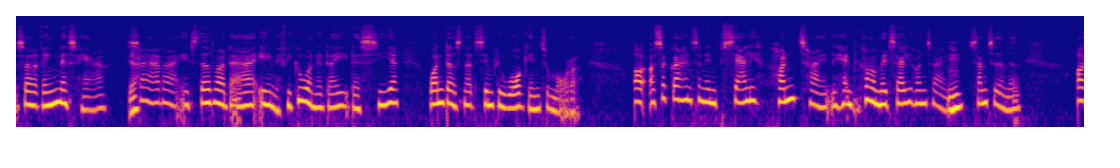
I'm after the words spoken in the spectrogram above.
så Ringnes Herre, ja. så er der et sted, hvor der er en af figurerne der i, der siger, one does not simply walk into mortar. Og, og så gør han sådan en særlig håndtegn, han kommer med et særligt håndtegn mm. samtidig med. Og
